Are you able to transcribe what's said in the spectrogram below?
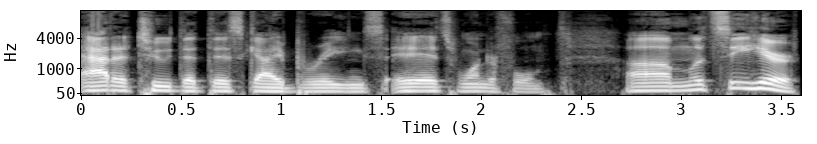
attitude that this guy brings. It's wonderful. Um, let's see here.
